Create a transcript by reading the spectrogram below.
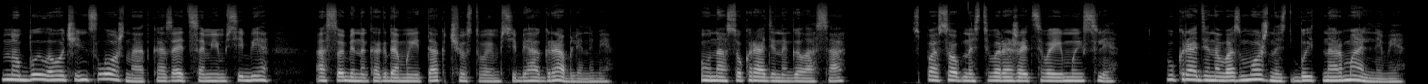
Но было очень сложно отказать самим себе, особенно когда мы и так чувствуем себя ограбленными. У нас украдены голоса, способность выражать свои мысли, украдена возможность быть нормальными.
